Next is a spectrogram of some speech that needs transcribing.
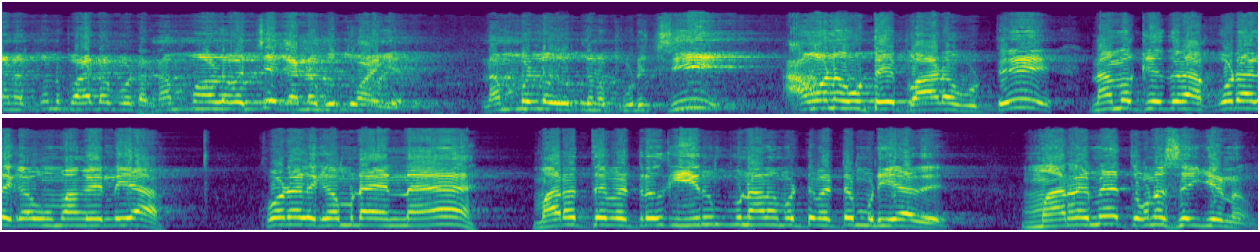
வணக்கம்னு பாட்டை போட்டார் நம்மளை வச்சே கண்ணை குத்துவாங்க. நம்மள ஒருத்தனை பிடிச்சி அவனை விட்டே பாட விட்டு நமக்கு எதிராக கோடாளி கம்புமாங்க இல்லையா? கோடாளி கம்புனா என்ன? மரத்தை வெட்டுறதுக்கு இரும்புனால மட்டும் வெட்ட முடியாது. மரமே துணை செய்யணும்.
